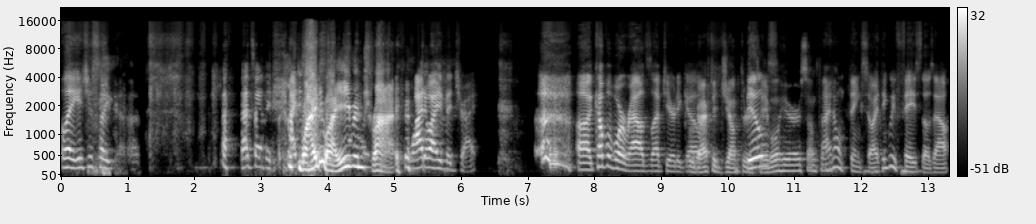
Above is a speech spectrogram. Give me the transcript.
Like it's just like uh, that's how they. I just Why do I even like, try? Why do I even try? Uh, a couple more rounds left here to Do I go. have to jump through Bills- a table here or something? I don't think so. I think we've phased those out.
